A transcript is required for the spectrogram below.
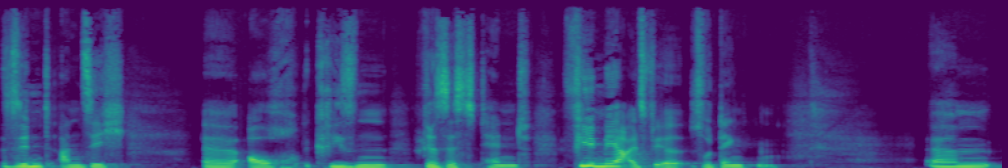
sind an sich äh, auch krisenresistent, viel mehr als wir so denken. Ähm,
